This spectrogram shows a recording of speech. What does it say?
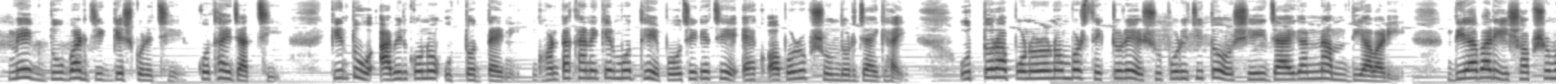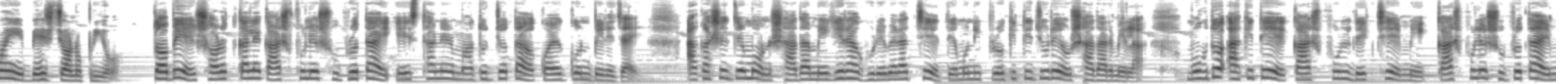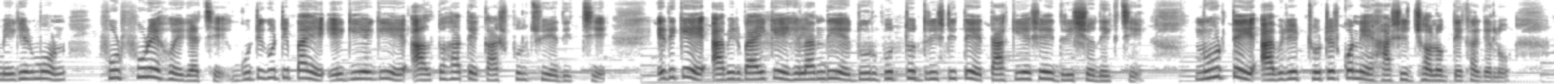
মেঘ দুবার জিজ্ঞেস করেছে, কোথায় যাচ্ছি? কিন্তু আবির কোনো উত্তর দেয়নি। ঘণ্টাখানেকের মধ্যে পৌঁছে গেছে এক অপরূপ সুন্দর জায়গায়। উত্তরা পনেরো নম্বর সেক্টরের সুপরিচিত সেই জায়গার নাম দিয়াবাড়ি। দিয়াবাড়ি সবসময়ই বেশ জনপ্রিয়। তবে শরৎকালে কাশফুলের শুভ্রতায় এই স্থানের মাধুর্যতা কয়েকগুণ বেড়ে যায়। আকাশে যেমন সাদা মেঘেরা ঘুরে বেড়াচ্ছে, তেমনি প্রকৃতি জুড়েও সাদার মেলা। মুগ্ধ আঁকিতে কাশফুল দেখছে মেঘ। কাশফুলের শুভ্রতায় মেঘের মন ফুরফুরে হয়ে গেছে। গুটি গুটি পায়ে এগিয়ে গিয়ে আলতো হাতে কাশফুল ছুঁয়ে দিচ্ছে। এদিকে আবির বাইকে হেলান দিয়ে দুর্বোধ্য দৃষ্টিতে তাকিয়ে সেই দৃশ্য দেখছে। মুহূর্তেই আবিরের ঠোঁটের কোণে হাসির ঝলক দেখা গেল।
